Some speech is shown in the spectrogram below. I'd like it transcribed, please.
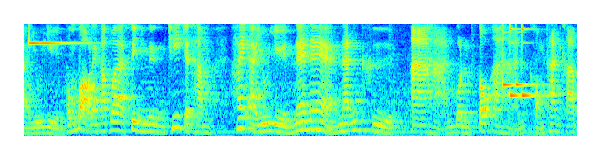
อายุยืน ผมบอกเลยครับว่าสิ่งหนึ่งที่จะทำให้อายุยืนแน่ ๆ นั่นคืออาหารบนโต๊ะอาหารของท่านครับ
